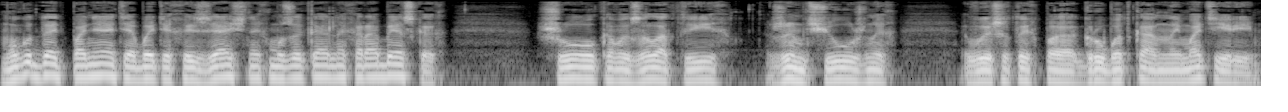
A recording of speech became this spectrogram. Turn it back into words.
могут дать понятие об этих изящных музыкальных арабесках, шелковых, золотых, жемчужных, вышитых по груботканной материи.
